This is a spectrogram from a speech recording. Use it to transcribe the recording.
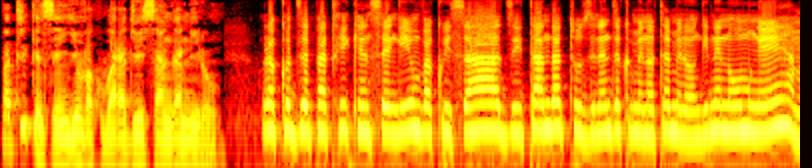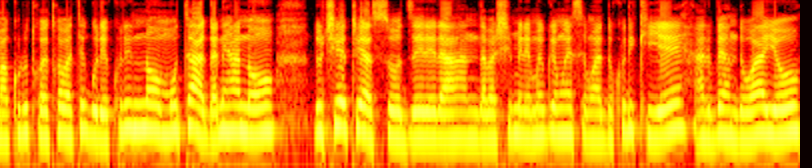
Patrick Nsengiyumva ku isanganiro urakoze patrick yumva ku isaha zitandatu zirenze ku minota mirongo ine n'umwe amakuru twari twabateguriye kuri no mutaga ni hano duciye tuyasozerera ndabashimire mwebwe mwese mwadukurikiye albert nduwayo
